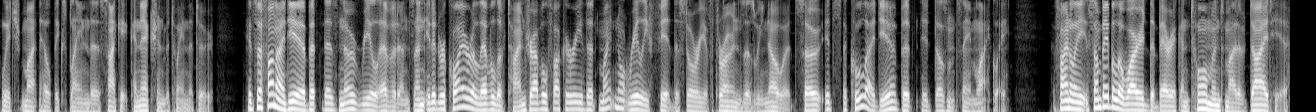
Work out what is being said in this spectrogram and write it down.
which might help explain the psychic connection between the two. It's a fun idea, but there's no real evidence, and it'd require a level of time travel fuckery that might not really fit the story of Thrones as we know it, so it's a cool idea, but it doesn't seem likely. Finally, some people are worried that Beric and Tormund might have died here,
